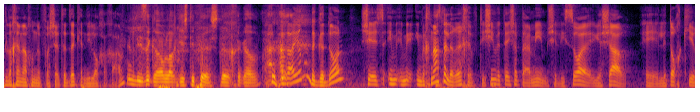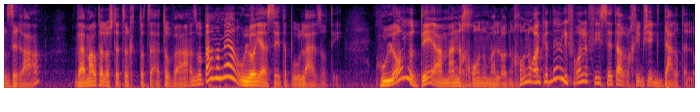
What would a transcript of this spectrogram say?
לכן אנחנו נפשט את זה, כי אני לא חכם. לי זה גרם להרגיש טיפש, דרך אגב. הרעיון בגדול, שאם אם, אם הכנסת לרכב 99 פעמים של לנסוע ישר אה, לתוך קיר זה רע, ואמרת לו שאתה צריך תוצאה טובה, אז בפעם המאה הוא לא יעשה את הפעולה הזאת. הוא לא יודע מה נכון ומה לא נכון, הוא רק יודע לפעול לפי סט הערכים שהגדרת לו.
